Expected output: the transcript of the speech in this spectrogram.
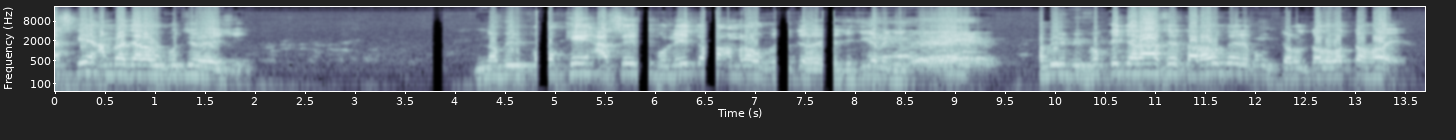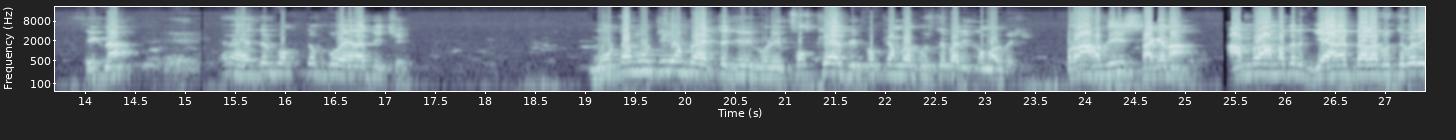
আজকে আমরা যারা উপস্থিত হয়েছি নবীর পক্ষে আছে বলেই তো আমরা উপস্থিত হয়েছি ঠিক আছে ঠিক নবীর বিপক্ষে যারা আছে তারাও তো এরকম দলবদ্ধ হয় ঠিক না? এরা এদের বক্তব্য এরা দিচ্ছে। মোটামুটি আমরা একটা জিনিস বলি পক্ষে আর বিপক্ষে আমরা বুঝতে পারি কমার বেশি। কোরআন হাদিস থাকে না। আমরা আমাদের জ্ঞানের দ্বারা বুঝতে পারি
